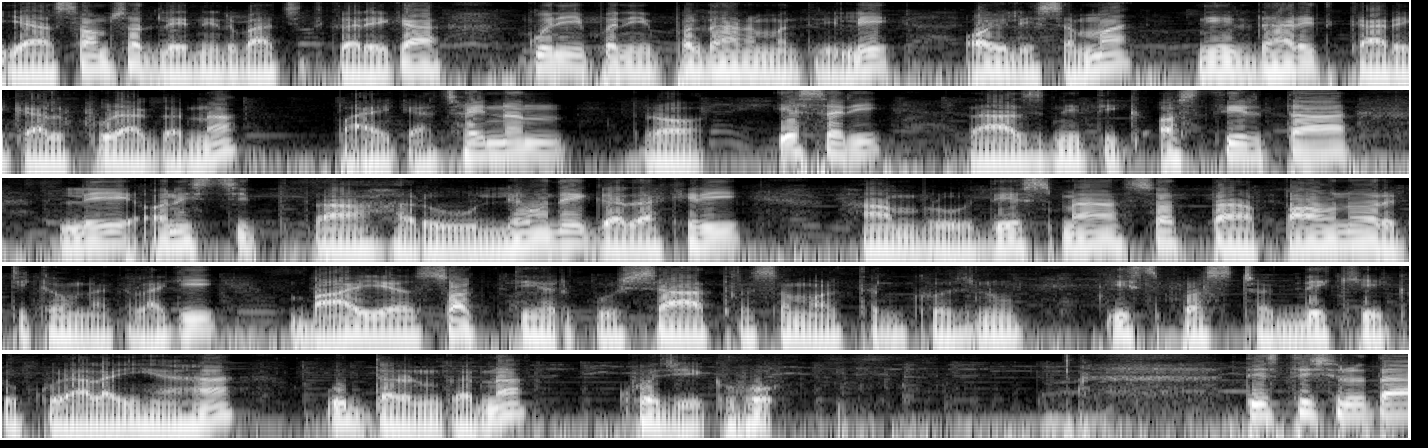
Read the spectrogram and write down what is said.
या संसदले निर्वाचित गरेका कुनै पनि प्रधानमन्त्रीले अहिलेसम्म निर्धारित कार्यकाल पुरा गर्न पाएका छैनन्। र यसरी राजनीतिक अस्थिरताले अनिश्चितताहरू ल्याउँदै गर्दाखेरि हाम्रो देशमा सत्ता पाउन र टिकाउनका लागि बाह्य शक्तिहरूको साथ र समर्थन खोज्नु स्पष्ट देखिएको कुरालाई यहाँ उद्धरण गर्न खोजिएको हो। त्यस्तै श्रोता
